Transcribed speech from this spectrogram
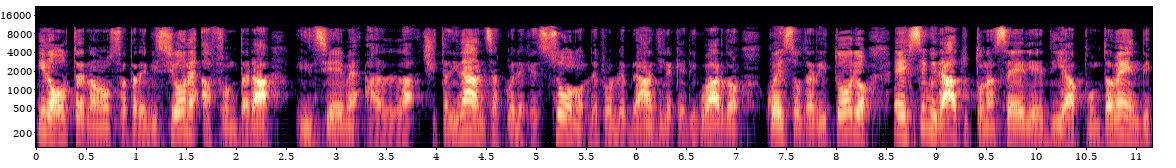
Inoltre la nostra televisione affronterà insieme alla cittadinanza quelle che sono le problematiche che riguardano questo territorio e seguirà tutta una serie di appuntamenti.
